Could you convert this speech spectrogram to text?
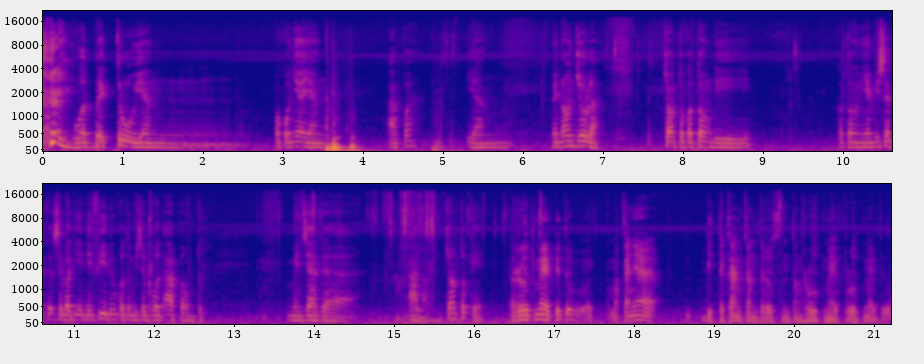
buat breakthrough yang pokoknya yang apa yang menonjol lah. Contoh kotong di kotong yang bisa ke- sebagai individu kotong bisa buat apa untuk menjaga alam. Contoh kayak roadmap itu makanya ditekankan terus tentang roadmap roadmap itu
